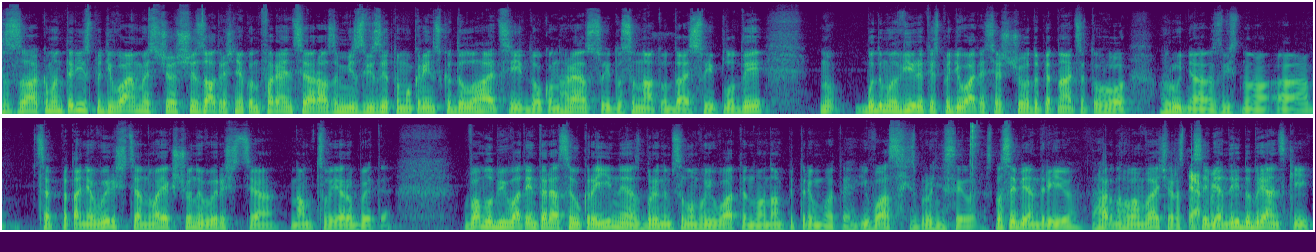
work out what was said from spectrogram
за коментарі. Сподіваємось, що ще завтрашня конференція разом із візитом української делегації до Конгресу і до Сенату дасть свої плоди. Ну, будемо вірити, сподіватися, що до 15 грудня, звісно, а, це питання вирішиться. Ну а якщо не вирішиться, нам своє робити. Вам лобіювати інтереси України, збройним силам воювати. Ну а нам підтримувати і вас, і збройні сили. Спасибі, Андрію. Гарного вам вечора. Спасибі, Дякую. Андрій Добрянський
